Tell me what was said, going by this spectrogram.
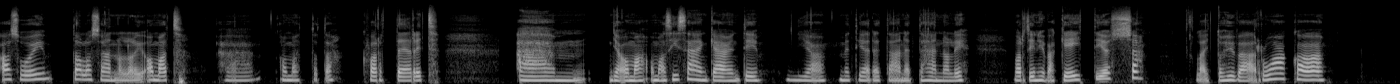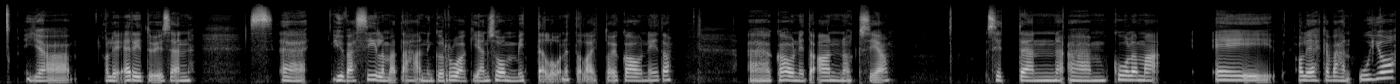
asui talossa, hänellä oli omat, ää, omat tota, kvartteerit äm, ja oma, oma sisäänkäynti. Ja me tiedetään, että hän oli varsin hyvä keittiössä, laittoi hyvää ruokaa ja oli erityisen äh, hyvä silmä tähän niin kuin ruokien sommitteluun, että laittoi kauniita, äh, kauniita annoksia. Sitten ähm, kuulemma ei, oli ehkä vähän ujo,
